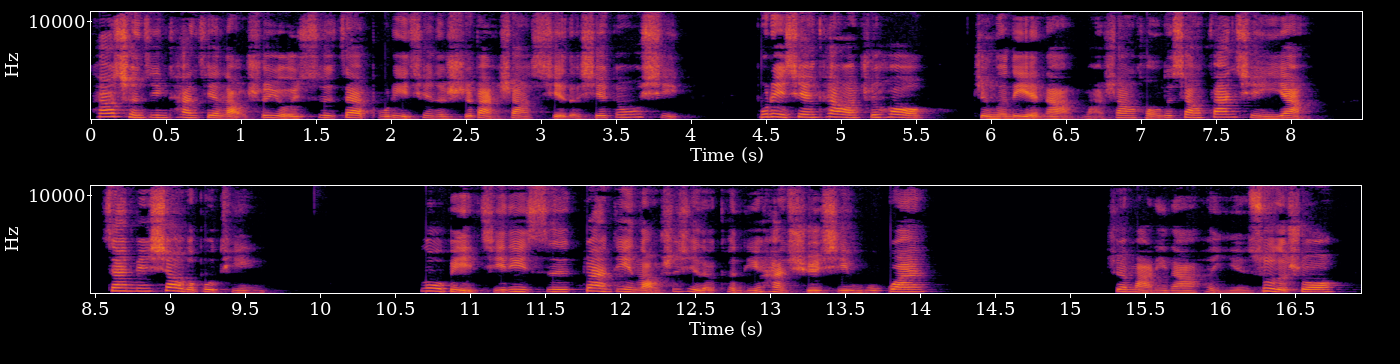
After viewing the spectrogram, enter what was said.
他曾经看见老师有一次在普里茜的石板上写了些东西。普里茜看完之后，整个脸啊马上红得像番茄一样，在那边笑个不停。路比吉利斯断定老师写的肯定和学习无关。这玛丽娜很严肃地说：‘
